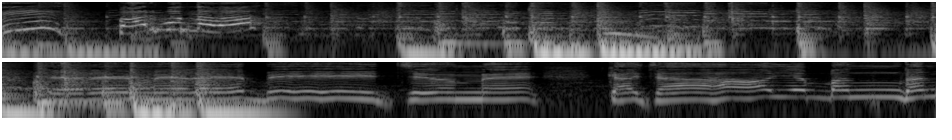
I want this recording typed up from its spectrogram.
ఏ పారిపోతున్నావా तेरे मेरे बीच में कैसा ये बंधन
